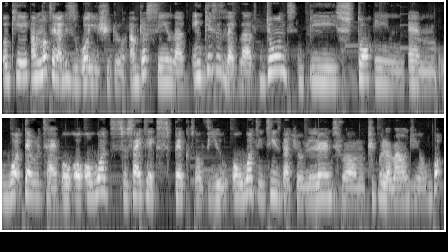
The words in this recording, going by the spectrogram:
okay. I'm not saying that this is what you should do. I'm just saying that in cases like that, don't be stuck in um what stereotype or, or, or what society expects of you or what it is that you've learned from people around you. What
